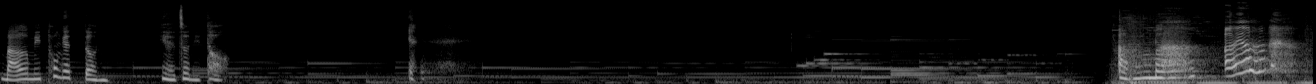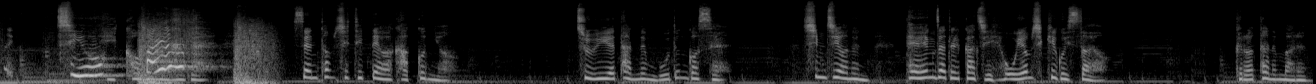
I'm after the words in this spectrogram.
마음이 통했던 예전이 더. 이게 센텀시티 때와 같군요. 주위에 닿는 모든 것을 심지어는 대행자들까지 오염시키고 있어요. 그렇다는 말은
